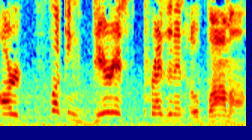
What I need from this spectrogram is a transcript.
our fucking dearest President Obama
